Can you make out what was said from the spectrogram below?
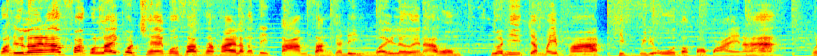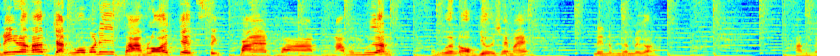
ก่อนอื่นเลยนะครับ ฝากกดไลค์ กดแชร์ กด Subscribe แล้วก็ติดตามสั่นกระดิ่งไว้เลยนะครับผม เพื่อที่จะไม่พลาดคลิปวิดีโอต่อๆไปนะฮะ วันนี้นะครับจัดงบมาที่ 378 บาทนะเพื่อนๆ น้ำเงินออกเยอะใช่ไหม เล่นน้ำเงินไปก่อน ทันไหม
